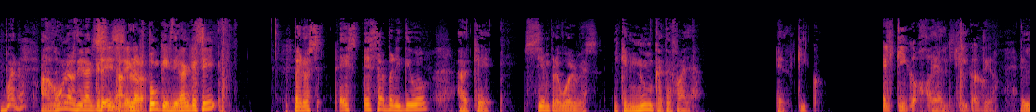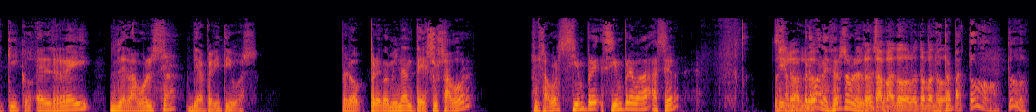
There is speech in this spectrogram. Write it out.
bueno, algunos dirán que Sí, sí, sí, sí, los claro. punkis dirán que sí, pero es, es ese aperitivo al que siempre vuelves y que nunca te falla. El Kiko. El Kiko, joder, el El Kiko, tío. El Kiko, el rey de la bolsa de aperitivos. Pero predominante, su sabor, su sabor siempre, siempre va a ser. O Sí, sea, lo- va a lo- prevalecer sobre el Lo resto. tapa todo, lo tapa Lo todo. tapa todo, todo.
